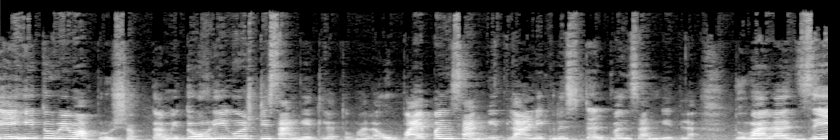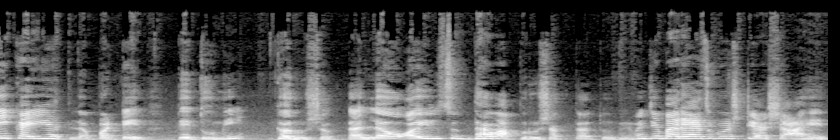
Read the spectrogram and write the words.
तेही तुम्ही वापरू शकता. मी दोन्ही गोष्टी सांगितल्या तुम्हाला. उपाय पण सांगितला आणि क्रिस्टल पण सांगितला. तुम्हाला जे काही ह्यातलं पटेल ते तुम्ही करू शकता. लव ऑइल सुद्धा वापरू शकता तुम्ही. म्हणजे बऱ्याच गोष्टी अशा आहेत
